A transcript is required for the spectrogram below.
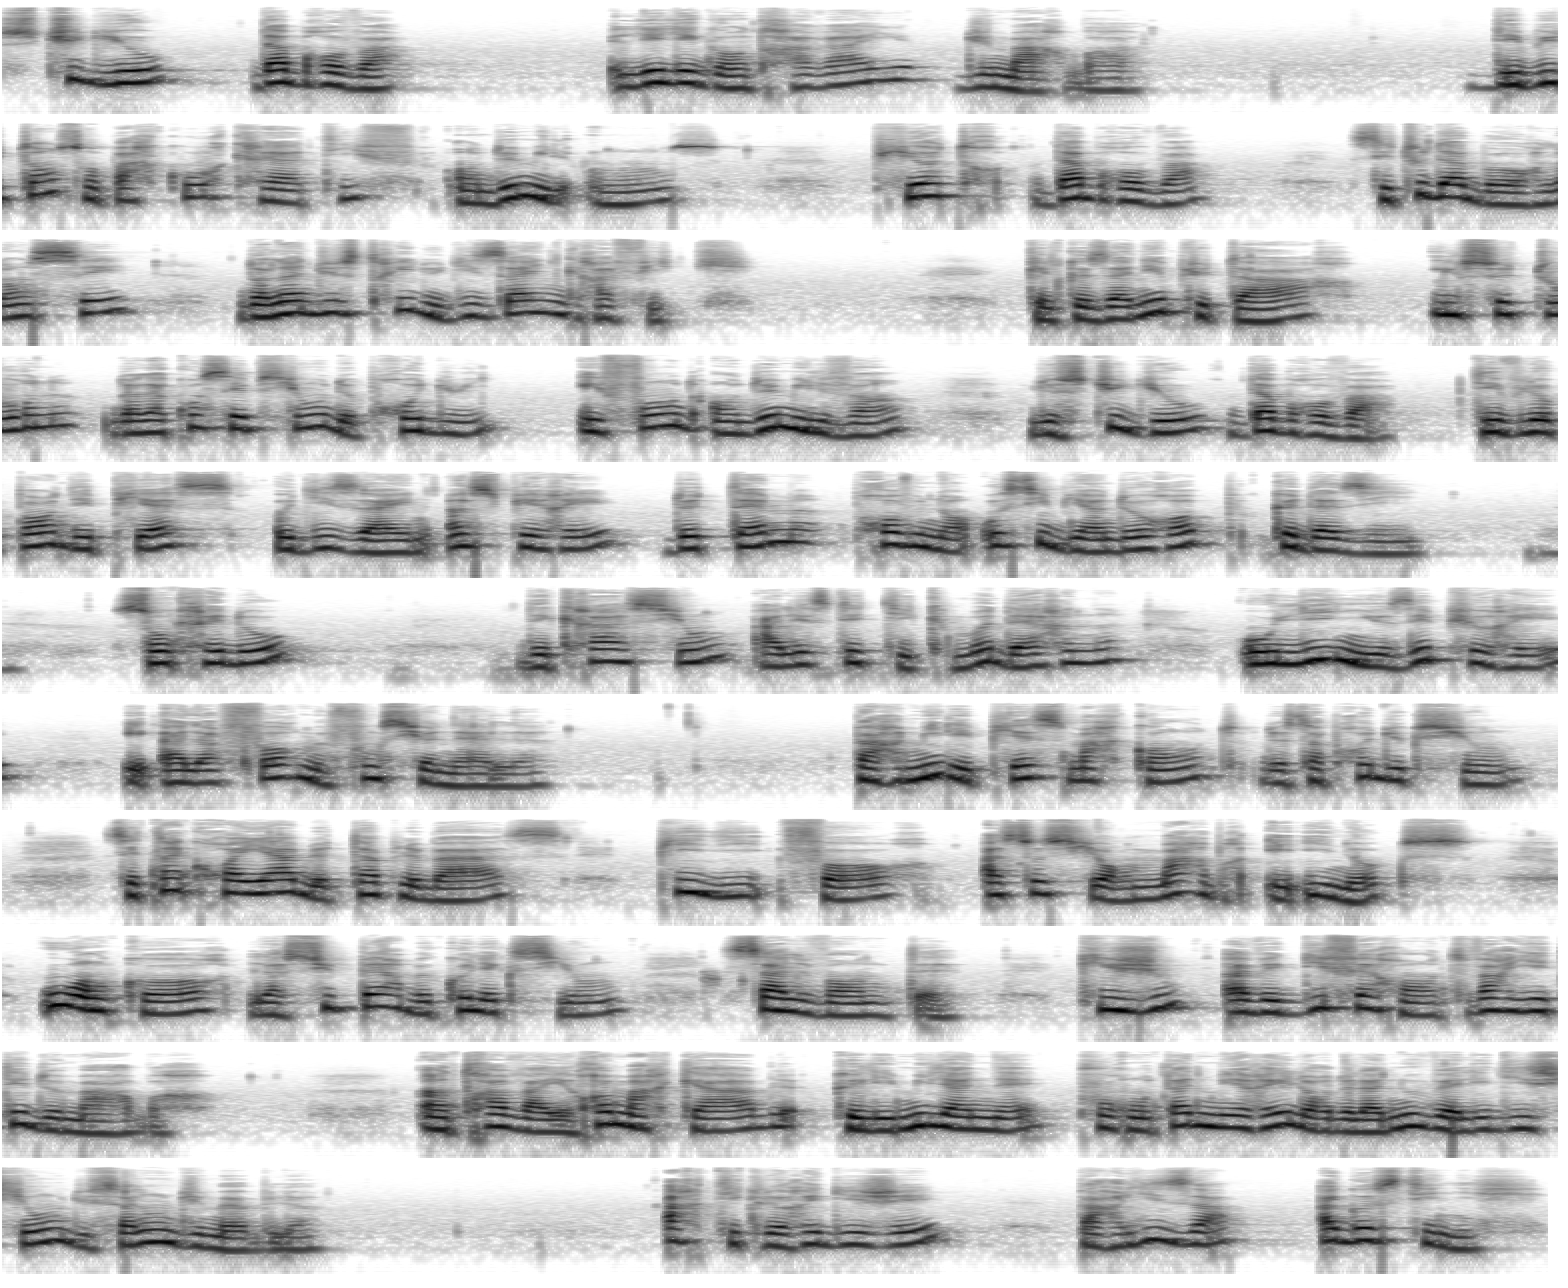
Studio Dabrova, l'élégant travail du marbre. Débutant son parcours créatif en 2011, Piotr Dabrova s'est tout d'abord lancé dans l'industrie du design graphique. Quelques années plus tard, il se tourne dans la conception de produits et fonde en 2020 le studio Dabrova, développant des pièces au design inspiré de thèmes provenant aussi bien d'Europe que d'Asie. Son credo Des créations à l'esthétique moderne, aux lignes épurées et à la forme fonctionnelle. Parmi les pièces marquantes de sa production, cette incroyable table basse PD4 associant marbre et inox, ou encore la superbe collection Salvante, qui joue avec différentes variétés de marbre. Un travail remarquable que les Milanais pourront admirer lors de la nouvelle édition du Salon du Meuble. Article rédigé par Lisa Agostini.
